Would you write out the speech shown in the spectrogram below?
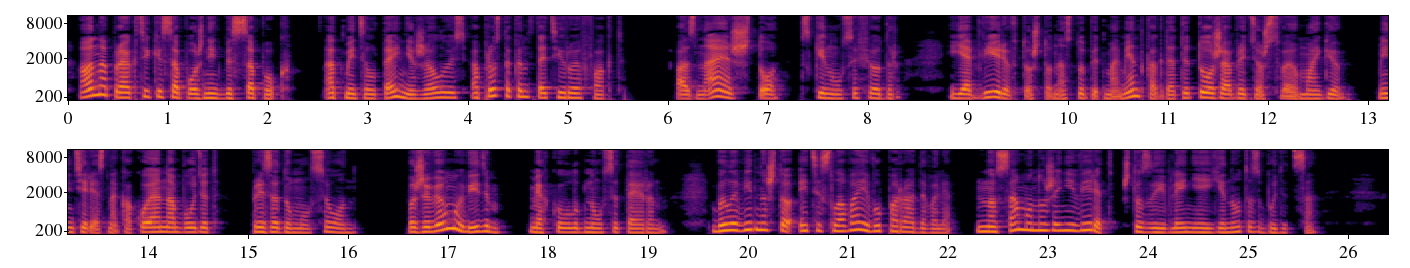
А на практике сапожник без сапог», – отметил Тай, не жалуясь, а просто констатируя факт. «А знаешь что?» – вскинулся Федор. Я верю в то, что наступит момент, когда ты тоже обретешь свою магию. Интересно, какой она будет?» – призадумался он. «Поживем – увидим», – мягко улыбнулся Тайрон. Было видно, что эти слова его порадовали, но сам он уже не верит, что заявление енота сбудется.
